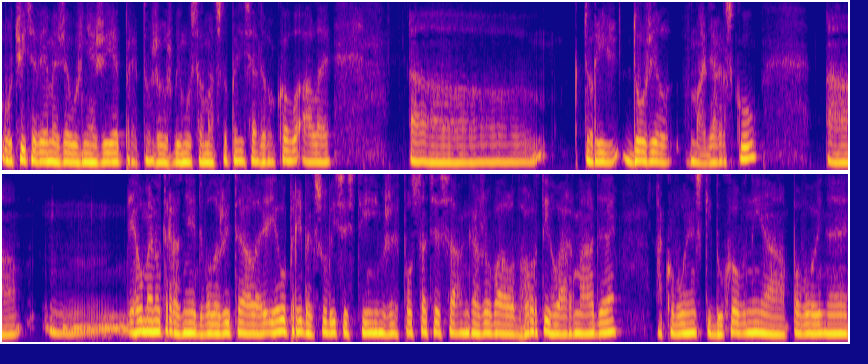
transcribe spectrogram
určite vieme, že už nežije, pretože už by musel mať 150 rokov, ale ktorý dožil v Maďarsku a mm, jeho meno teraz nie je dôležité, ale jeho príbeh súvisí s tým, že v podstate sa angažoval v Hortyho armáde ako vojenský duchovný a po vojne,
